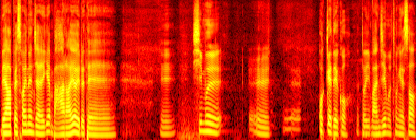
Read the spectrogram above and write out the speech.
내 앞에 서 있는 자에게 말하여 이르되 예, 힘을 을, 얻게 되고 또 이 만짐을 통해서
